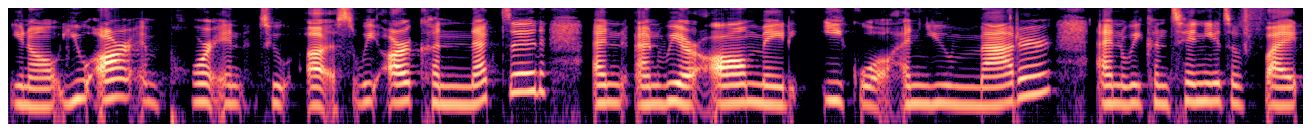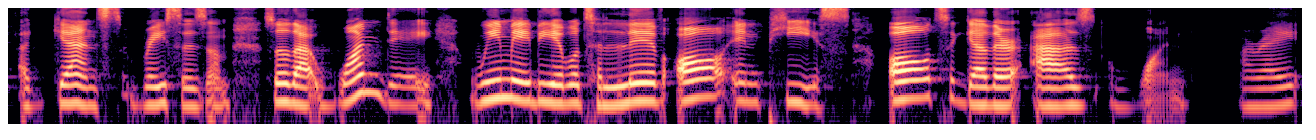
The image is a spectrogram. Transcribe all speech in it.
you know you are important to us. We are connected, and and we are all made equal and you matter and we continue to fight against racism so that one day we may be able to live all in peace all together as one. All right?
